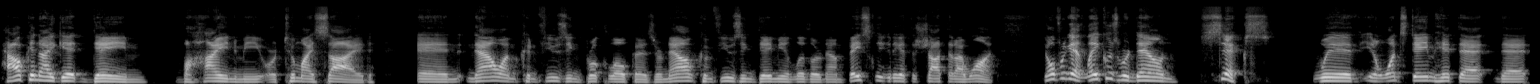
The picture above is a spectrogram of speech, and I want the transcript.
how can I get Dame behind me or to my side? And now I'm confusing Brook Lopez or now I'm confusing Damian Lillard. Now I'm basically going to get the shot that I want. Don't forget, Lakers were down six with you know once Dame hit that that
